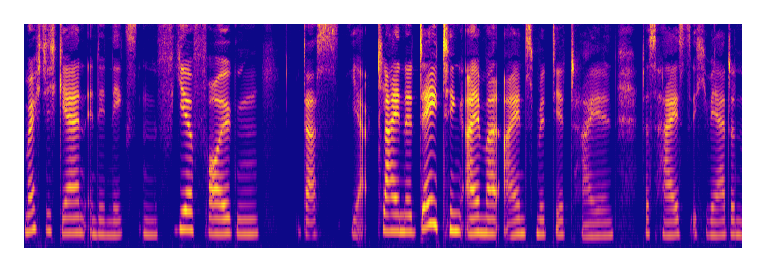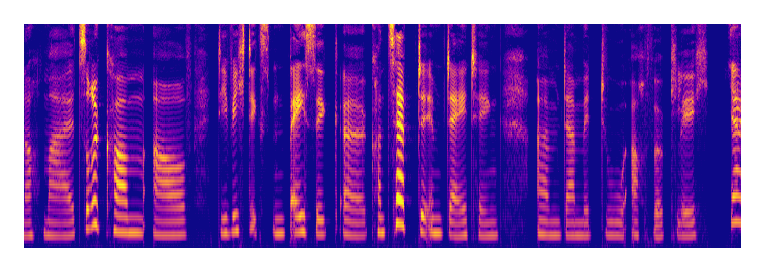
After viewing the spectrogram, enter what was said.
möchte ich gern in den nächsten vier Folgen das ja kleine Dating einmal eins mit dir teilen. Das heißt, ich werde nochmal zurückkommen auf die wichtigsten Basic-Konzepte äh, im Dating, ähm, damit du auch wirklich ja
